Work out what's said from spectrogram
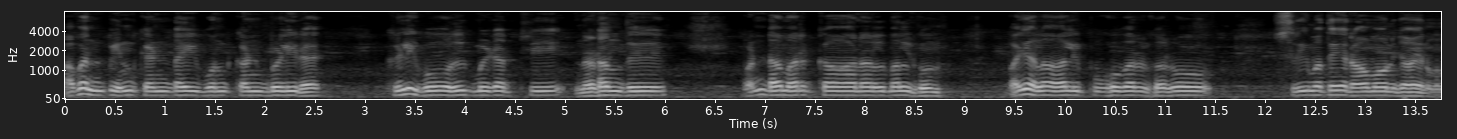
அவன் பின் கெண்டை ஒன் கண்பிளிர கிளிபோல் மிழற்றி நடந்து வண்டமர்கானல் மல்கும் பயனாளி புகவர்களும் ஸ்ரீமதே ராமானுஜாய நம.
